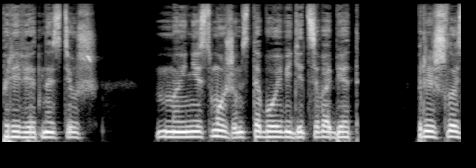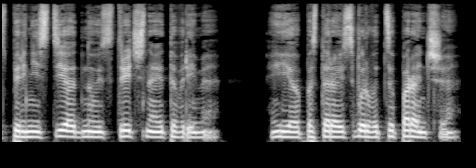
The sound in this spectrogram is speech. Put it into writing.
«Привет, Настюш. Мы не сможем с тобой видеться в обед. Пришлось перенести одну из встреч на это время. Я постараюсь вырваться пораньше.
